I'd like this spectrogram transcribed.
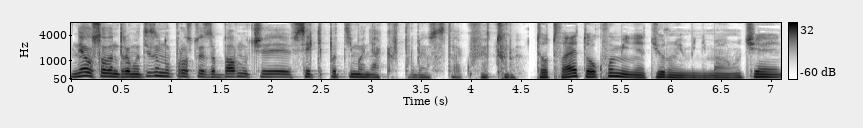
Не е особен драматизъм, но просто е забавно, че всеки път има някакъв проблем с тази клавиатура. То това е толкова миниатюрно и минимално, че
